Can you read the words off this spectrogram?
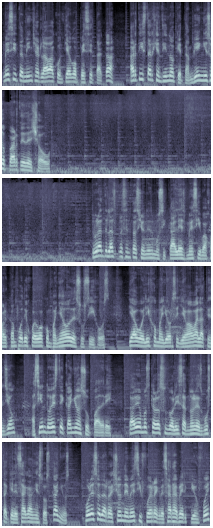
Messi también charlaba con Thiago PZK, artista argentino que también hizo parte del show. Durante las presentaciones musicales, Messi bajó al campo de juego acompañado de sus hijos. Thiago, el hijo mayor, se llevaba la atención haciendo este caño a su padre. Sabíamos que a los futbolistas no les gusta que les hagan estos caños, por eso la reacción de Messi fue regresar a ver quién fue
